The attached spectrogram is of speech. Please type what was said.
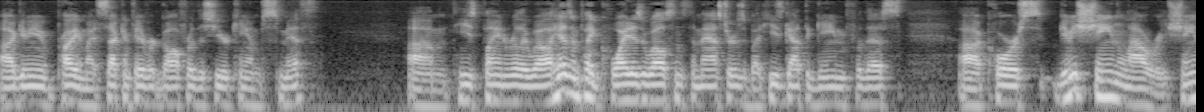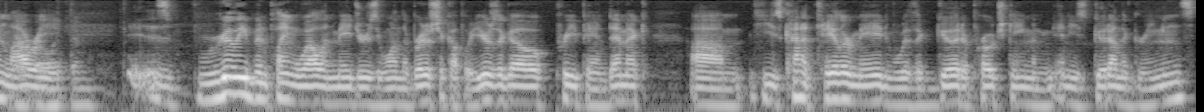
Uh, give me probably my second favorite golfer this year, Cam Smith. Um, he's playing really well. He hasn't played quite as well since the Masters, but he's got the game for this uh, course. Give me Shane Lowry. Shane Lowry Yeah, like has really been playing well in majors. He won the British a couple of years ago, pre-pandemic. Um, he's kind of tailor-made with a good approach game, and, and he's good on the greens.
